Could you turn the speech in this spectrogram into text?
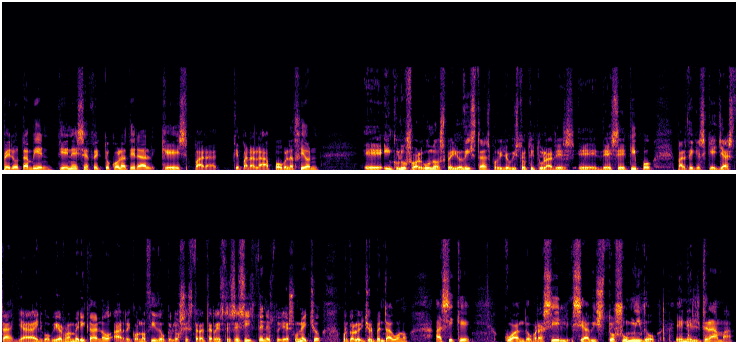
pero también tiene ese efecto colateral que es para que para la población eh, incluso algunos periodistas, porque yo he visto titulares eh, de ese tipo, parece que es que ya está, ya el gobierno americano ha reconocido que los extraterrestres existen, esto ya es un hecho, porque lo ha dicho el Pentágono, así que cuando Brasil se ha visto sumido en el drama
